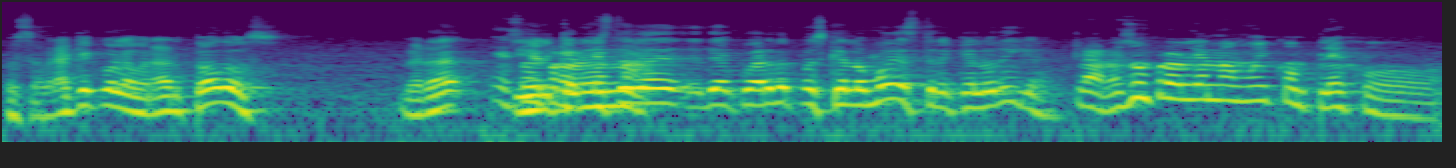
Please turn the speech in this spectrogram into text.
pues habrá que colaborar todos, ¿verdad? y el que no esté de, acuerdo, pues que lo muestre, que lo diga. Claro, es un problema muy complejo,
